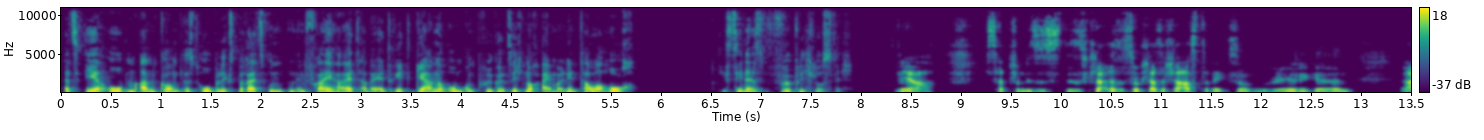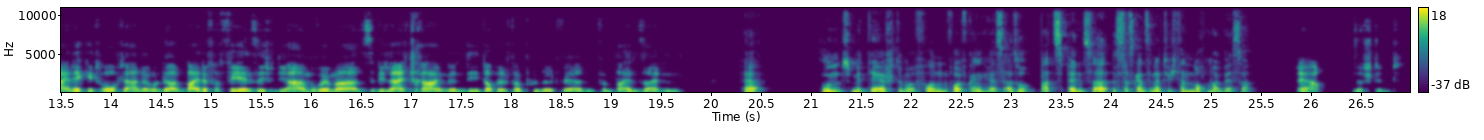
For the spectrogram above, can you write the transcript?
Als er oben ankommt, ist Obelix bereits unten in Freiheit, aber er dreht gerne um und prügelt sich noch einmal den Tower hoch. Die Szene ist wirklich lustig. Ja, es hat schon dieses, dieses, es ist so ein klassischer Asterix, so, der eine geht hoch, der andere unter und beide verfehlen sich und die armen Römer sind die Leidtragenden, die doppelt verprügelt werden von beiden Seiten. Ja. Und mit der Stimme von Wolfgang Hess, also Bud Spencer, ist das Ganze natürlich dann nochmal besser. Ja, das stimmt.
